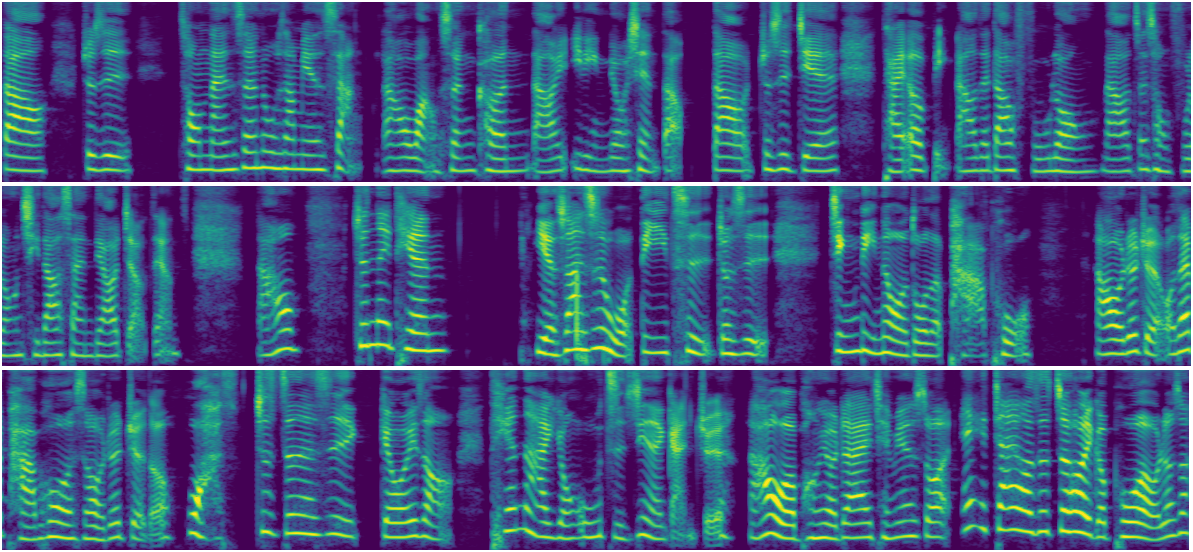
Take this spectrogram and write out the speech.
到就是从南深路上面上，然后往深坑，然后一零六线道。到就是接台二饼，然后再到芙蓉，然后再从芙蓉骑到三雕角这样子。然后就那天也算是我第一次就是经历那么多的爬坡。然后我就觉得我在爬坡的时候，我就觉得哇，就真的是给我一种天哪，永无止境的感觉。然后我的朋友就在前面说：“哎，加油，这最后一个坡了。”我就说：“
